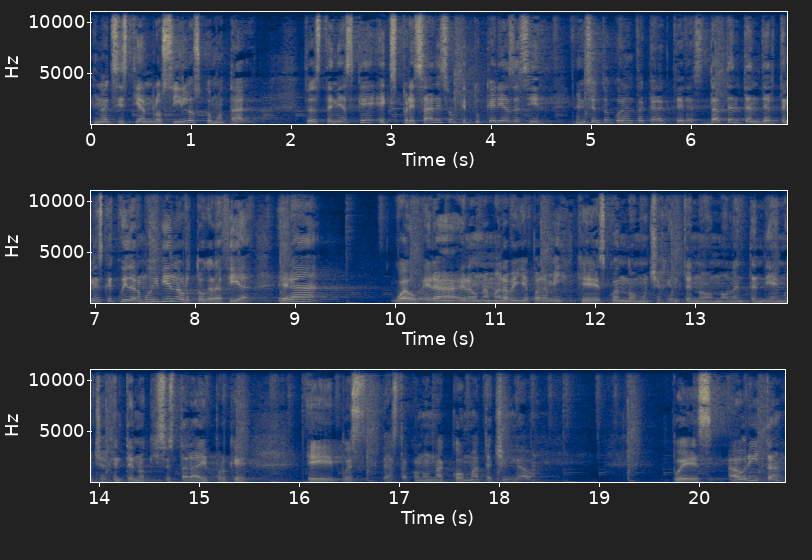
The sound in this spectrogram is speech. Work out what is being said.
no existían los hilos como tal, entonces tenías que expresar eso que tú querías decir en 140 caracteres, date a entender, tenías que cuidar muy bien la ortografía, era, wow, era, era una maravilla para mí, que es cuando mucha gente no, no la entendía y mucha gente no quiso estar ahí porque eh, pues hasta con una coma te chingaban. Pues ahorita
